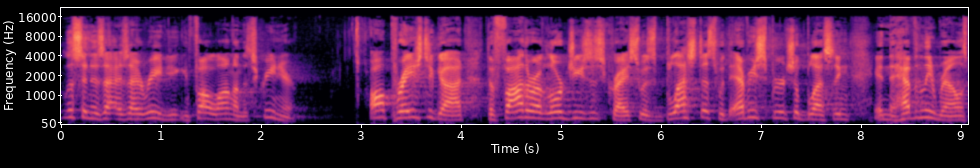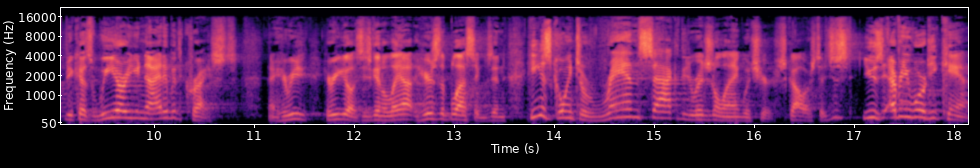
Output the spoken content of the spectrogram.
Listen as I, as I read, you can follow along on the screen here. All praise to God, the Father of Lord Jesus Christ, who has blessed us with every spiritual blessing in the heavenly realms because we are united with Christ. Now, here he, here he goes. He's going to lay out, here's the blessings. And he is going to ransack the original language here, scholars say. Just use every word he can.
